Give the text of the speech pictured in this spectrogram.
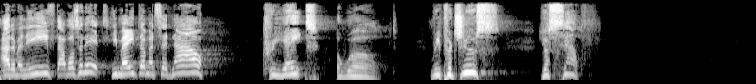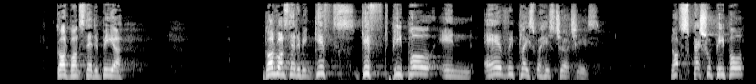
Adam and Eve, that wasn't it. He made them and said, now create a world. Reproduce yourself. God wants there to be a, God wants there to be gifts, gift people in every place where His church is. Not special people,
